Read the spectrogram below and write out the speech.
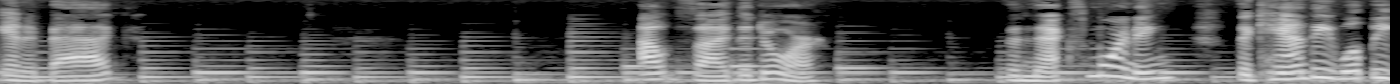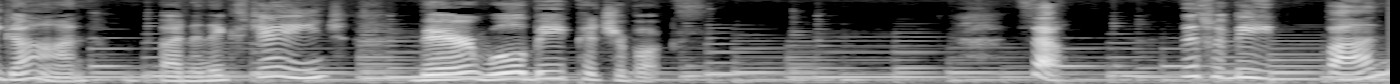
in a bag outside the door. The next morning, the candy will be gone, but in exchange, there will be picture books. So, this would be fun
